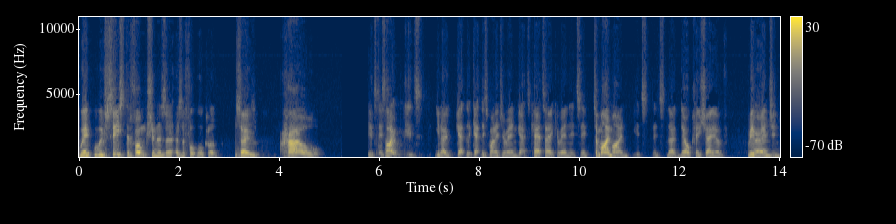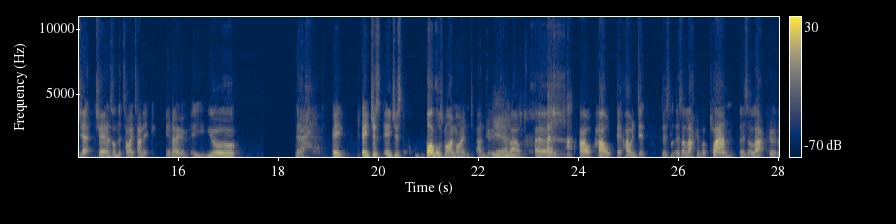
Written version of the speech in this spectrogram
we've we've ceased to function as a as a football club. Mm. So how it's it's like it's you know get the get this manager in, get a caretaker in. It's it to my mind it's it's the the old cliche of rear engine jet chairs on the Titanic. You know you're it it just it just boggles my mind, Andrew, Yeah. about uh, I, how how how indi- there's there's a lack of a plan, there's a lack of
